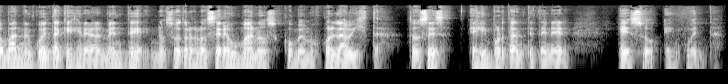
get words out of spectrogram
tomando en cuenta que generalmente nosotros los seres humanos comemos con la vista. Entonces es importante tener eso en cuenta.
